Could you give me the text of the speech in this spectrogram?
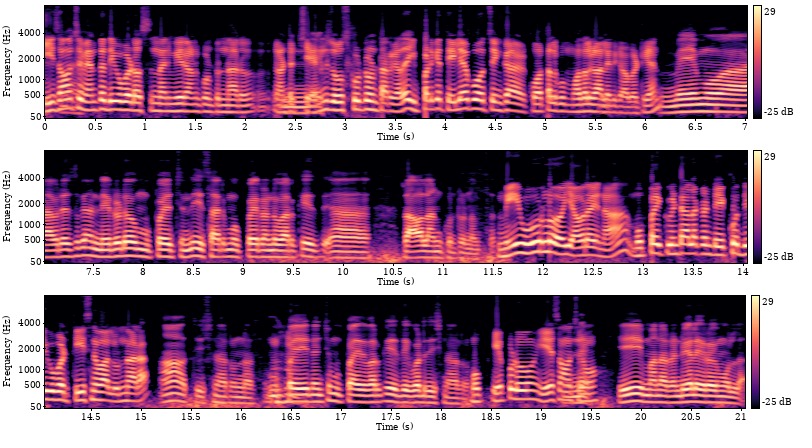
ఈ సంవత్సరం ఎంత దిగుబడి వస్తుందని మీరు అనుకుంటున్నారు? అంటే చేను చూసుకుంటూ ఉంటారు కదా ఇప్పటికే తెలియకపోవచ్చు ఇంకా కోతలకు మొదలు కాలేదు కాబట్టి మేము యావరేజ్గా నిరుడు ముప్పై వచ్చింది ఈసారి ముప్పై రెండు వరకు ఆ, రావాలనుకుంటున్నాం సార్. మీ ఊర్లో ఎవరైనా ముప్పై క్వింటాల కంటే ఎక్కువ దిగుబడి తీసిన వాళ్ళు ఉన్నారా? ఆ, తీసినారు ఉన్నారు సార్. ముప్పై నుంచి ముప్పై ఐదు వరకు దిగుబడి తీసినారు. ఎప్పుడు? ఏ సంవత్సరం? ఈ మన రెండు వేల ఇరవై మూడులో.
